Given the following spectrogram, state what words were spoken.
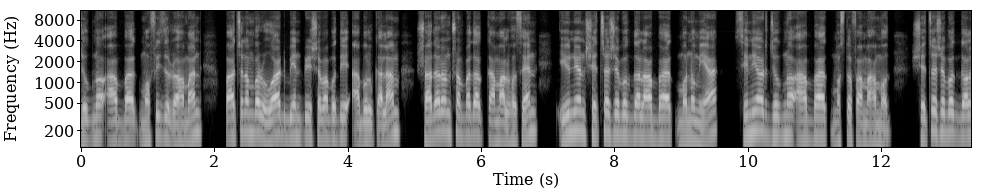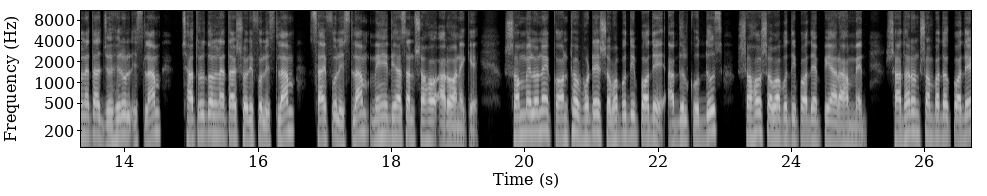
যুগ্ম আহ্বায়ক মফিজুর রহমান, পাঁচ নম্বর ওয়ার্ড বিএনপির সভাপতি আবুল কালাম, সাধারণ সম্পাদক কামাল হোসেন, ইউনিয়ন স্বেচ্ছাসেবক দল আহ্বায়ক মনুমিয়া সিনিয়র যুগ্ম আহ্বায়ক মোস্তফা মাহমুদ, স্বেচ্ছাসেবক দল নেতা জহিরুল ইসলাম, ছাত্রদল নেতা শরীফুল ইসলাম, সাইফুল ইসলাম, মেহেদি হাসান সহ আরও অনেকে। সম্মেলনে কণ্ঠ ভোটে সভাপতি পদে আব্দুল কুদ্দুস, সহ সভাপতি পদে পিয়ার আহমেদ, সাধারণ সম্পাদক পদে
